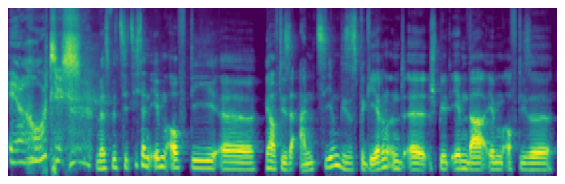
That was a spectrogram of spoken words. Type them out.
erotisch. und das bezieht sich dann eben auf die, äh, ja, auf diese Anziehung, dieses Begehren und äh, spielt eben da eben auf diese,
